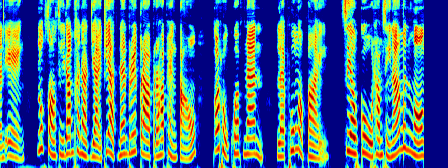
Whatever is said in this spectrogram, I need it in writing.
นั้นเอง ลูกศรสีดำขนาดใหญ่ที่อัดแน่นไปด้วยตราประทับแห่งเต๋าก็ถูกควบแน่นและพุ่งออกไปเซียวกูทำสีหน้ามึนงง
